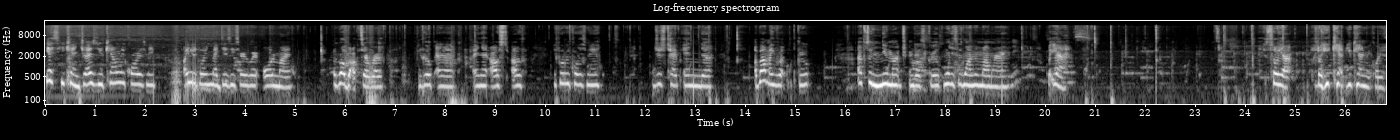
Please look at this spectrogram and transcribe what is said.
Yes, you can. Jez, you can record with me. I can join my Disney server or my Roblox server group, and then and then I'll, I'll uh, if you record with me, just type in the about my group. I have some new merch in this group. Well, this is one of I'm wearing. But yeah. So yeah. So he can't. You can record it.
